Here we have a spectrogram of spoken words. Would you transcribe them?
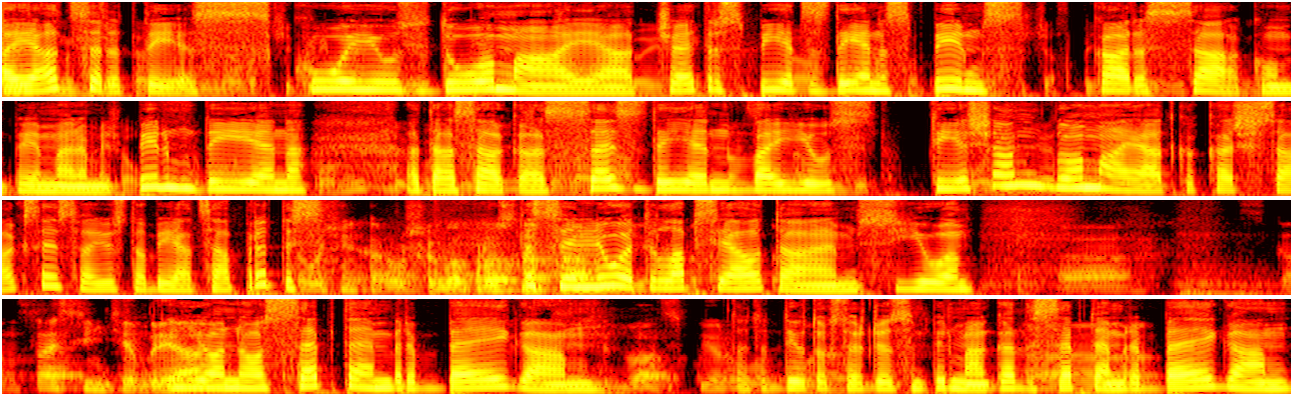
Vai atceraties, ko jūs domājāt? četras, piecas dienas pirms kara sākuma? Piemēram, ir pirmdiena, tā sākās sestdien, vai jūs tiešām domājāt, ka karš sāksies, vai jūs to bijāt sapratis? Tas ir ļoti labs jautājums, jo Jo no septembra beigām, tātad 2021. gada septembra beigām,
